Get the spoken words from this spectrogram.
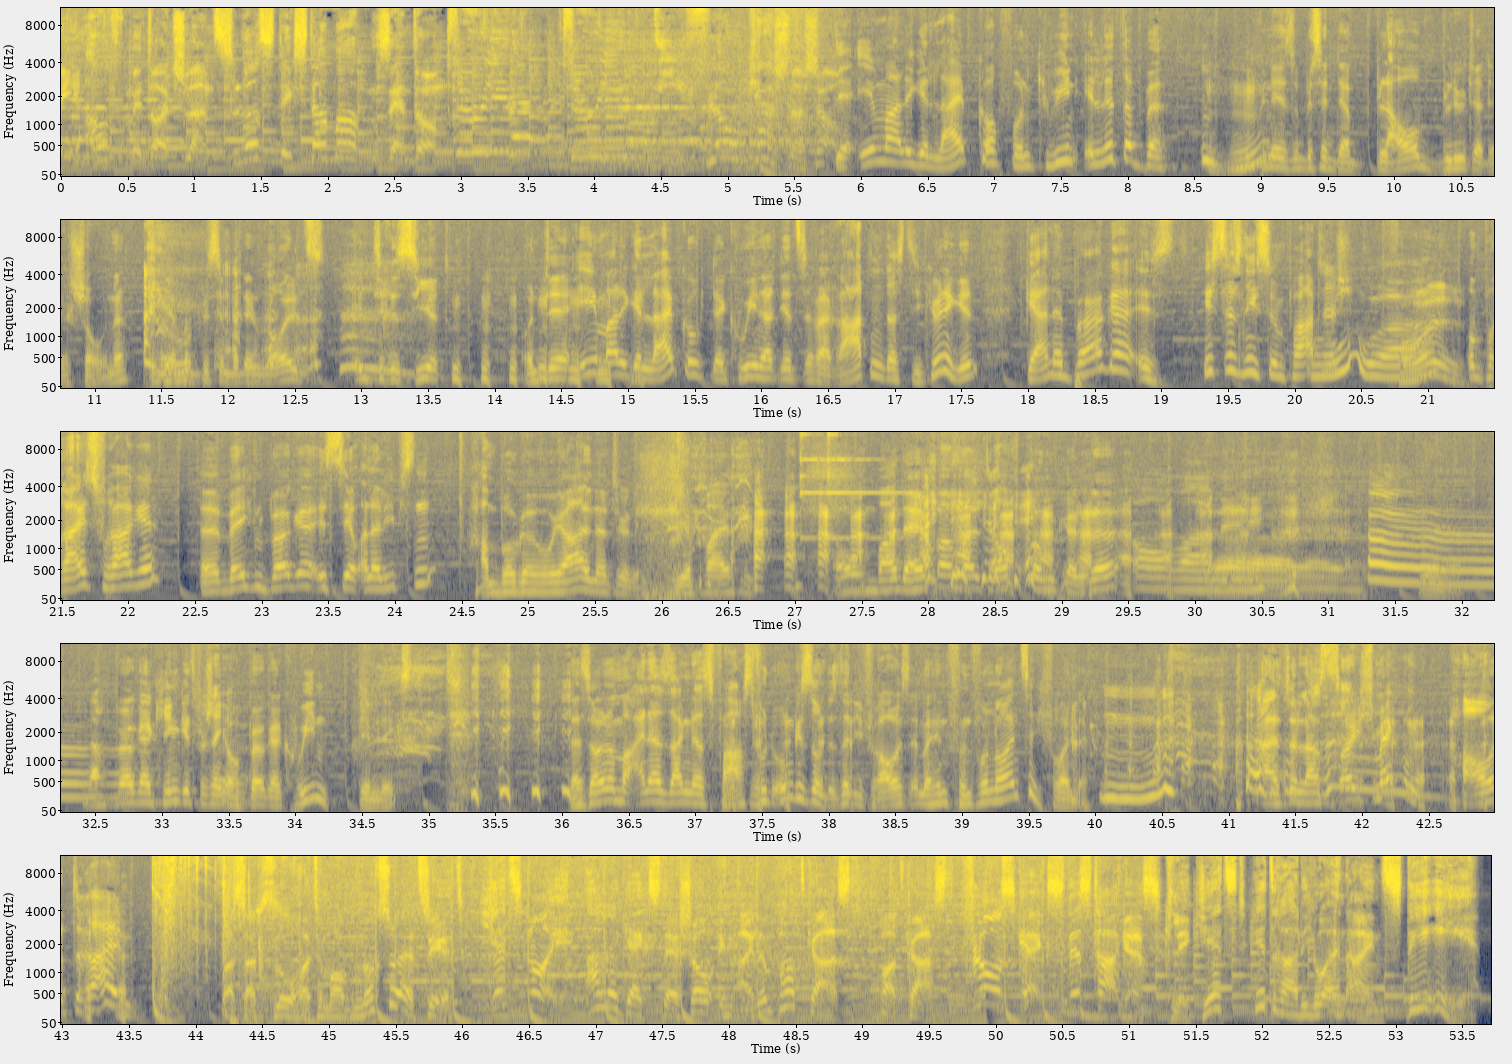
Steh auf mit Deutschlands lustigster Morgensendung. Die Flo Kerschner Show. Der ehemalige Leibkoch von Queen Elizabeth. Ich bin ja so ein bisschen der Blaublüter der Show, ne? Bin ja immer ein bisschen bei den Royals interessiert. Und der ehemalige Leibkoch der Queen hat jetzt verraten, dass die Königin gerne Burger isst. Ist das nicht sympathisch? Voll. Und Preisfrage: äh, Welchen Burger isst ihr am allerliebsten? Hamburger Royal natürlich. Wir pfeifen. oh Mann, da hätte man mal drauf kommen können, ne? Oh Mann, ey. Nach Burger King gibt's wahrscheinlich auch Burger Queen demnächst. Da soll noch mal einer sagen, dass Fastfood ungesund ist. ne? Die Frau ist immerhin 95, Freunde. Also lasst es euch schmecken. Haut rein. Was hat Flo heute Morgen noch so erzählt? Jetzt neu. Alle Gags der Show in einem Podcast. Podcast Flo's Gags des Tages. Klick jetzt hitradio n1.de.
